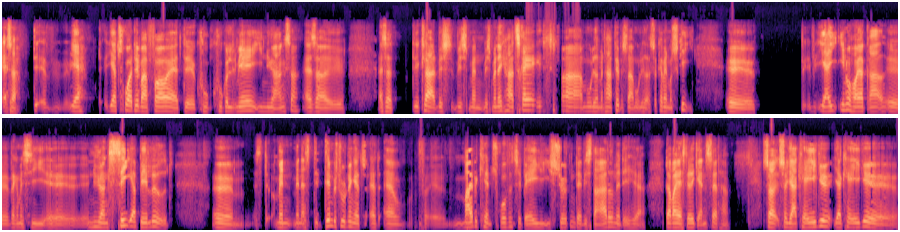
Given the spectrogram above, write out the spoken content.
altså, det, ja, jeg tror, det var for at uh, kunne, kunne gå lidt mere i nuancer. Altså, øh, altså det er klart, hvis, hvis, man, hvis man ikke har tre svarmuligheder, man har fem svarmuligheder, så kan man måske øh, ja, i endnu højere grad, øh, hvad kan man sige, øh, nuancere billedet Øh, men, men altså, den beslutning er, er, er øh, mig meget bekendt truffet tilbage i, i 17, da vi startede med det her. Der var jeg slet ikke ansat her. Så, så jeg kan ikke, jeg kan ikke øh,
